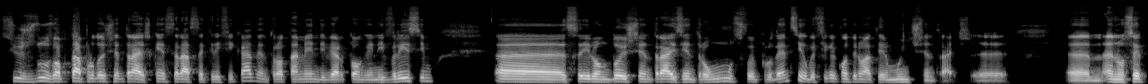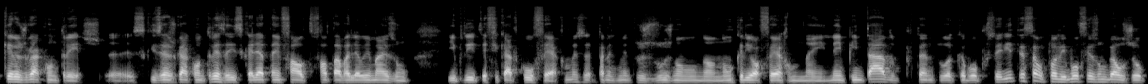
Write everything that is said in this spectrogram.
se o Jesus optar por dois centrais, quem será sacrificado? Entre Otamendi, Vertonghen e Veríssimo. Uh, saíram dois centrais entrou um, se foi prudente. Sim, o Benfica continua a ter muitos centrais. Uh, a não ser que queira jogar com três. Uh, se quiser jogar com três, aí se calhar tem falta, faltava-lhe ali mais um. E podia ter ficado com o ferro. Mas aparentemente o Jesus não, não, não queria o ferro nem, nem pintado, portanto acabou por ser. E atenção, o Todibo fez um belo jogo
